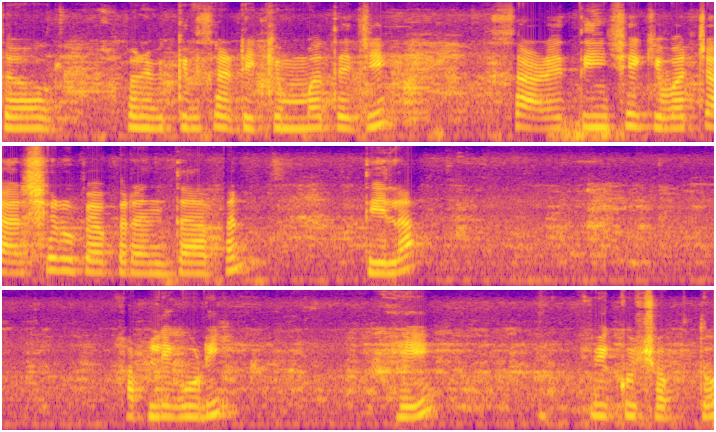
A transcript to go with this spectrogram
तर आपण विक्रीसाठी किंमत त्याची साडेतीनशे किंवा चारशे रुपयापर्यंत आपण तिला आपली गुढी ही विकू शकतो.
